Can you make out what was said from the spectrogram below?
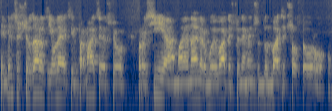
Тим більше, що зараз з'являється інформація, що Росія має намір воювати щонайменше до 26-го року,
